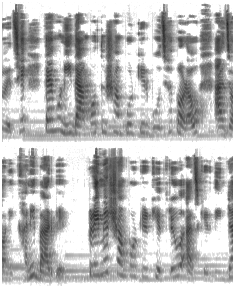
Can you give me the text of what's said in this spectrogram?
রয়েছে, তেমনি দাম্পত্য সম্পর্কের বোঝাপড়াও আজ অনেকখানি বাড়বে। প্রেমের সম্পর্কের ক্ষেত্রেও আজকের দিনটা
